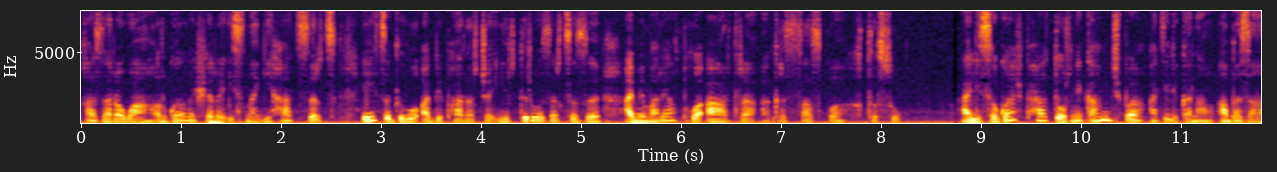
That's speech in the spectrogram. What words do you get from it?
аҟазарауаа ргәалашәара еснагь иҳацзарц, еиҵагылоу абиԥараҿы ирдыруазарц азы амемориалтқәа аартра акрызҵазкуа хҭысуп. Алиса Гәашԥҳа, Торник Амҷба, ателеканал Абаза.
